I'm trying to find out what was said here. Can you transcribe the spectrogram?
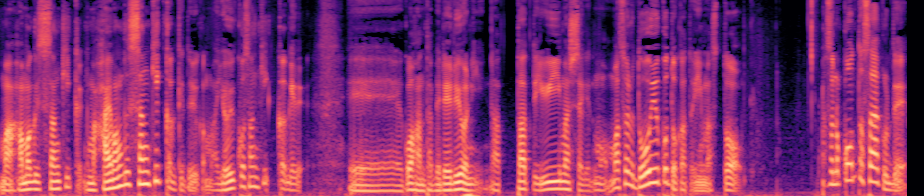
まあ浜口さんきっかけ、まあ浜口さんきっかけというか、まあよい子さんきっかけで、えー、ご飯食べれるようになったって言いましたけども、まあそれどういうことかと言いますと、そのコントサークルで、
